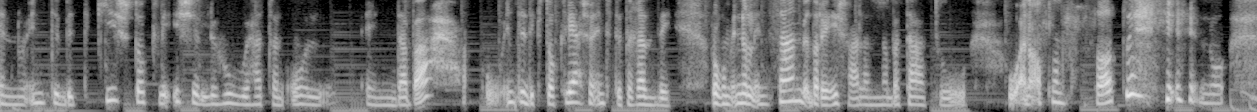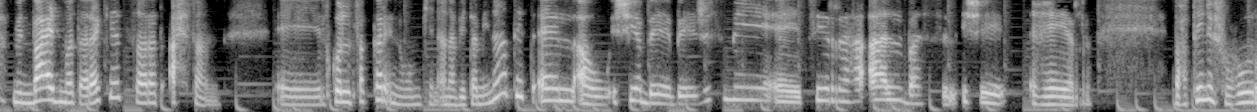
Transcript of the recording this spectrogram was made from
إنه أنت بدكيش تاكلي إشي اللي هو حتى اندبح وأنت بدك تأكليه عشان أنت تتغذي. رغم إنه الإنسان بيقدر يعيش على النباتات و... وأنا أصلا فحوصاتي إنه من بعد ما تركت صارت أحسن. إيه الكل فكر إنه ممكن أنا فيتاميناتي تقل أو إشياء بجسمي إيه تصير أقل بس الإشي غير. بعطيني شعور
